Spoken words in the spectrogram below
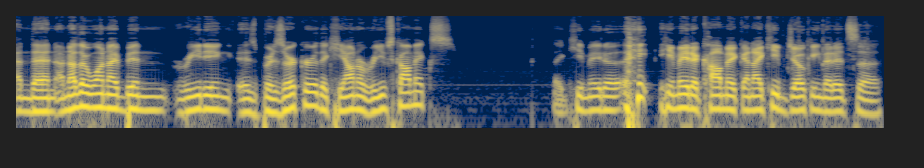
and then another one I've been reading is Berserker, the Keanu Reeves comics. Like he made a he made a comic, and I keep joking that it's a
